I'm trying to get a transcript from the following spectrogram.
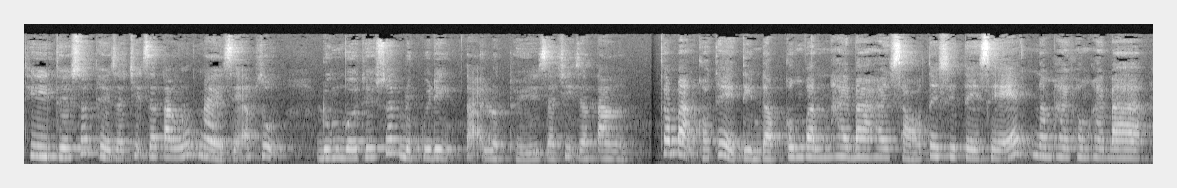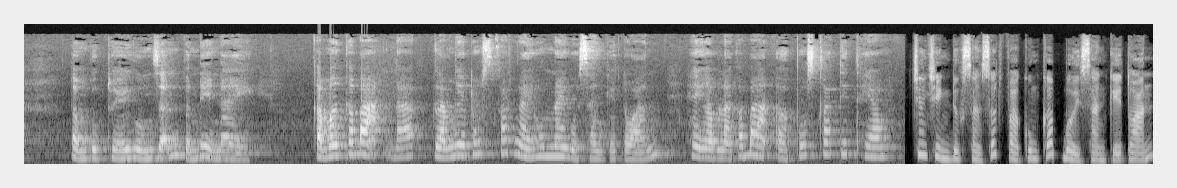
thì thuế suất thuế giá trị gia tăng lúc này sẽ áp dụng đúng với thuế suất được quy định tại luật thuế giá trị gia tăng. Các bạn có thể tìm đọc công văn 2326 TCTCS năm 2023. Tổng cục thuế hướng dẫn vấn đề này. Cảm ơn các bạn đã lắng nghe postcard ngày hôm nay của sàn kế toán. Hẹn gặp lại các bạn ở postcard tiếp theo. Chương trình được sản xuất và cung cấp bởi sàn kế toán,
